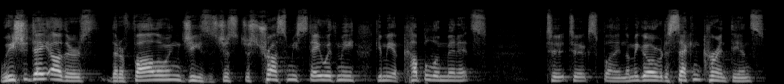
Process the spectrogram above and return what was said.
we should date others that are following Jesus. Just, just trust me, stay with me, give me a couple of minutes to, to explain. Let me go over to Second Corinthians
